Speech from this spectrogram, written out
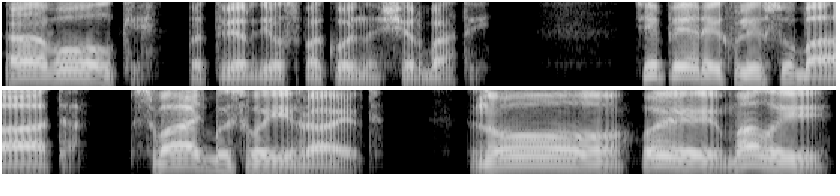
«А, волки», — подтвердил спокойно Щербатый. Теперь их в лесу богато, свадьбы свои играют. Ну, вы, малые,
